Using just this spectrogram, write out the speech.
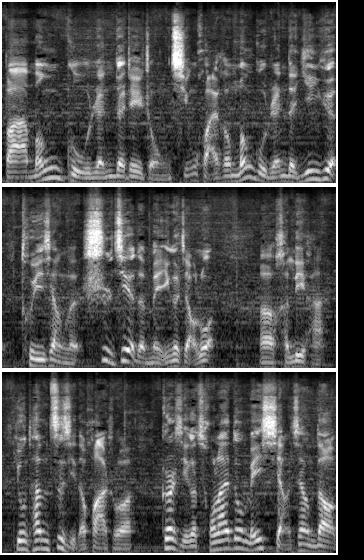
把蒙古人的这种情怀和蒙古人的音乐推向了世界的每一个角落。呃，很厉害。用他们自己的话说。哥几个从来都没想象到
